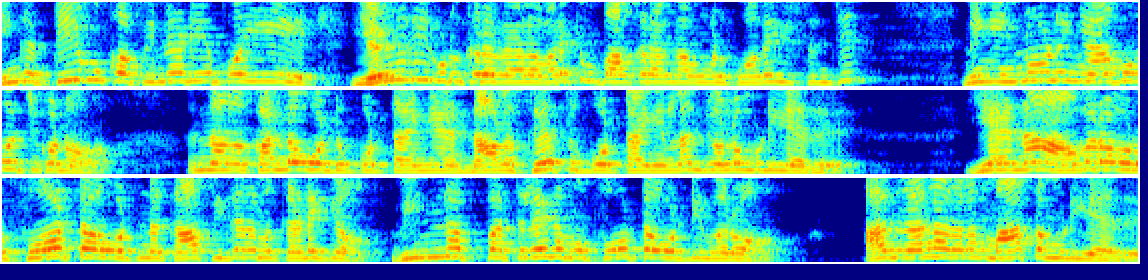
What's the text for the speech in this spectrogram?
இங்கே திமுக பின்னாடியே போய் எழுதி கொடுக்குற வேலை வரைக்கும் பார்க்குறாங்க அவங்களுக்கு உதவி செஞ்சு? நீங்கள் இன்னொன்று ஞாபகம் வச்சுக்கணும். நாங்கள் கள்ள ஓட்டு போட்டாங்க நாளை சேர்த்து போட்டாங்கலாம் சொல்ல முடியாது. ஏன்னா அவரை ஒரு ஃபோட்டோ ஓட்டின காப்பி தான் நமக்கு கிடைக்கும். விண்ணப்பத்திலே நம்ம ஃபோட்டோ ஓட்டி வரும் அதனால அதெல்லாம் மாற்ற முடியாது.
